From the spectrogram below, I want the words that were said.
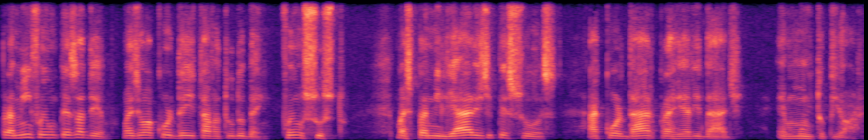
Para mim foi um pesadelo, mas eu acordei e estava tudo bem. Foi um susto. Mas para milhares de pessoas, acordar para a realidade é muito pior.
